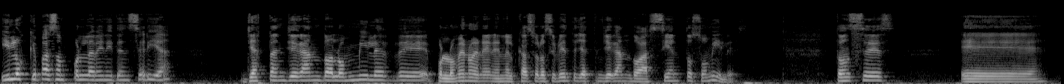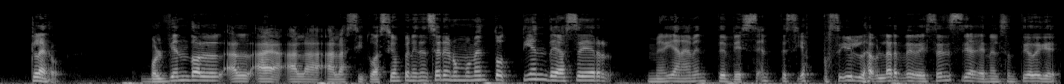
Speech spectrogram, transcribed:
y los que pasan por la penitenciaría ya están llegando a los miles de, por lo menos en, el caso de los sirvientes, ya están llegando a cientos o miles. Entonces, eh, claro, volviendo al, a, la, a, la, situación penitenciaria, en un momento tiende a ser medianamente decente, si es posible hablar de decencia, en el sentido de que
